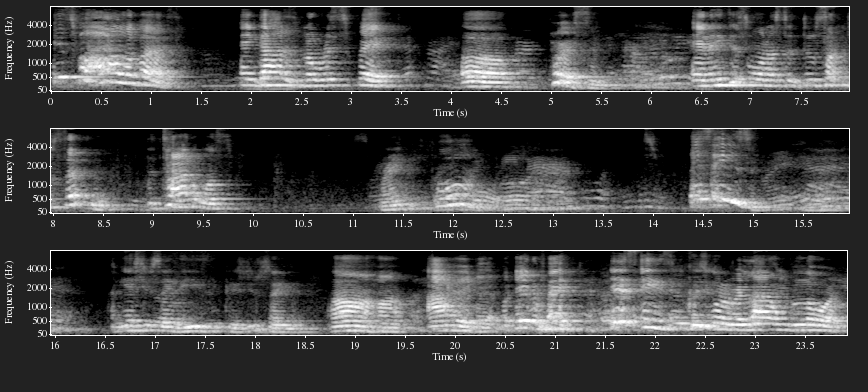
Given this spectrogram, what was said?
It's for all of us. And God has no respect of person. And he just wants us to do something simple. The title was Spring Forward. That's easy. I guess you say it's easy because you say it. Uh-huh. I heard that. But anyway, it's easy because you're going to rely on the Lord.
